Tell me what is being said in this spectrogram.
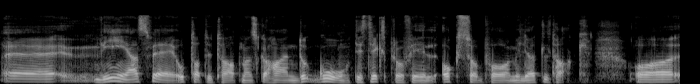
Eh, vi i SV er opptatt av at man skal ha en god distriktsprofil også på miljøtiltak. Og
